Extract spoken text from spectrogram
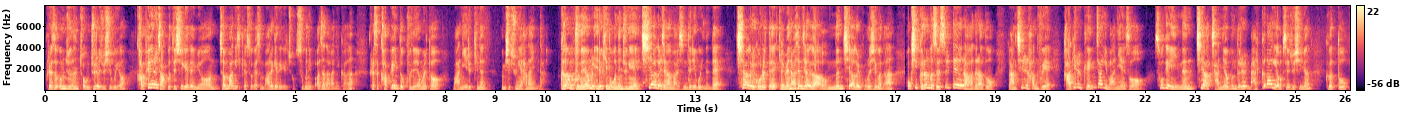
그래서 음주는 조금 줄여주시고요. 카페인을 자꾸 드시게 되면 점막이 계속해서 마르게 되겠죠. 수분이 빠져나가니까. 그래서 카페인도 구내염을 더 많이 일으키는 음식 중에 하나입니다. 그 다음 구내염을 일으키는 원인 중에 치약을 제가 말씀드리고 있는데 치약을 고를 때 계면활성제가 없는 치약을 고르시거나 혹시 그런 것을 쓸 때라 하더라도 양치를 한 후에 가기를 굉장히 많이 해서 속에 있는 치약 잔여분들을 말끔하게 없애주시면 그것도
